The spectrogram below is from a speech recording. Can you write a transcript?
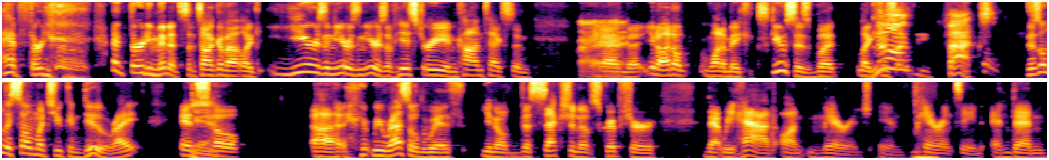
i had 30 i had 30 minutes to talk about like years and years and years of history and context and Right. and uh, you know i don't want to make excuses but like there's, No, only, Facts. there's only so much you can do right and Yeah. so uh, we wrestled with you know the section of scripture that we had on marriage and parenting and then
